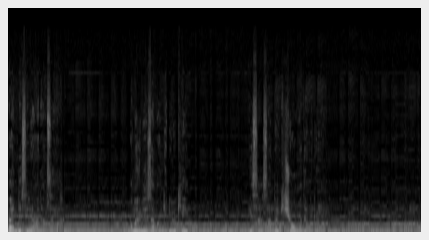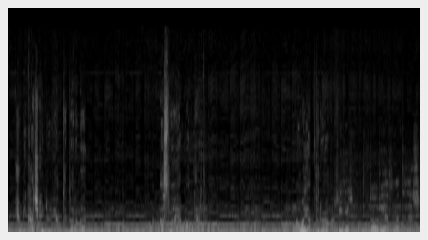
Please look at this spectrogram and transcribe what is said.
Ben de seni anam sayarım. Ama öyle zaman geliyor ki insan sandığı kişi olmadığını görüyor. Şu birkaç gündür yaptıklarımı asla yapmam derdim. Ama yaptırıyorlar. Bilirim. Doğru yapmadılar.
